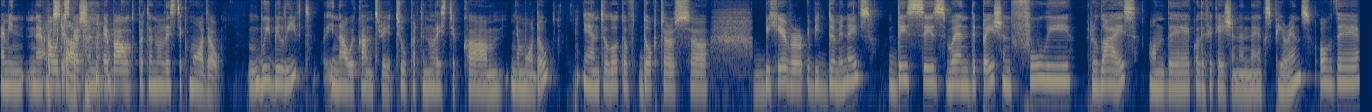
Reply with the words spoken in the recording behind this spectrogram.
i mean Let's our discussion about paternalistic model we believed in our country to paternalistic um, model. And a lot of doctors uh, behavior a bit dominates. This is when the patient fully relies on the qualification and the experience of the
